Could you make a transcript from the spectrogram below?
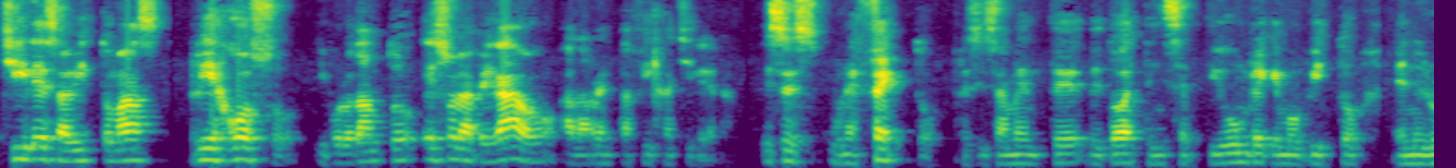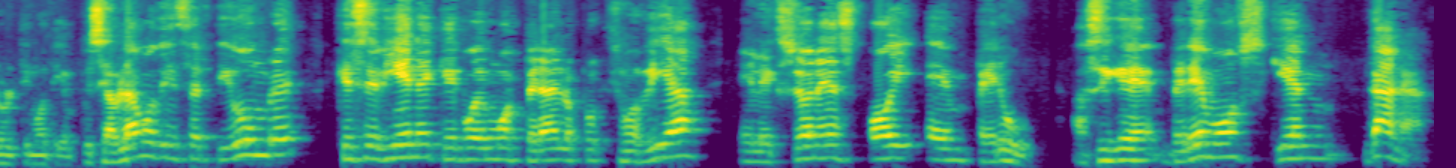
Chile se ha visto más riesgoso y por lo tanto eso le ha pegado a la renta fija chilena. Ese es un efecto precisamente de toda esta incertidumbre que hemos visto en el último tiempo. Y si hablamos de incertidumbre, ¿qué se viene? ¿Qué podemos esperar en los próximos días? Elecciones hoy en Perú. Así que veremos quién gana,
